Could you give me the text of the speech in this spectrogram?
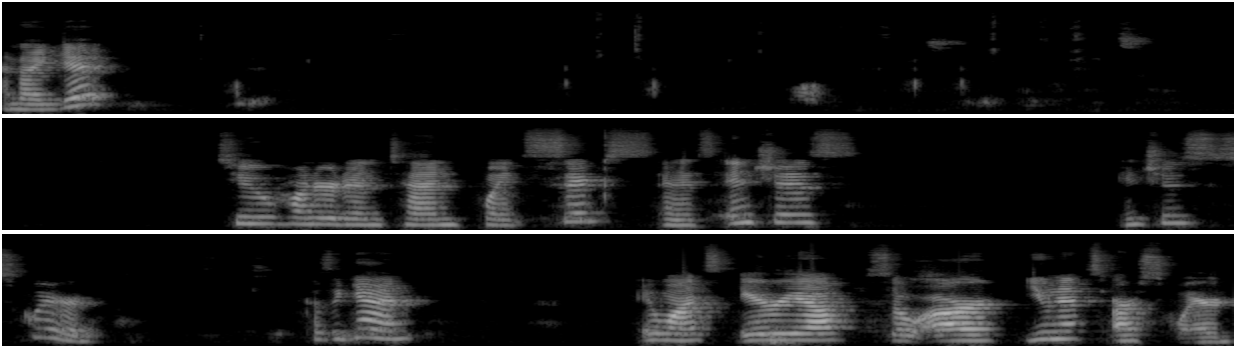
And I get two hundred and ten point six and it's inches inches squared. Because again, it wants area, so our units are squared.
